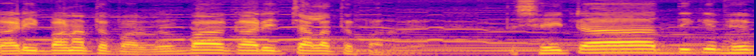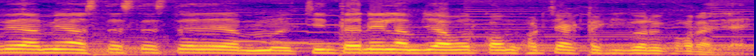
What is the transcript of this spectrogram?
গাড়ি বানাতে পারবে বা গাড়ি চালাতে পারবে। তো সেইটার দিকে ভেবে আমি আস্তে আস্তে আস্তে চিন্তা নিলাম যে আমার কম খরচে একটা কী করে করা যায়।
